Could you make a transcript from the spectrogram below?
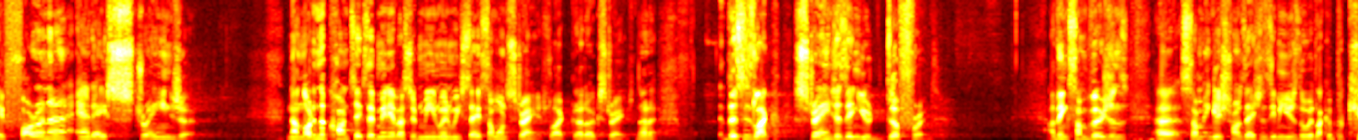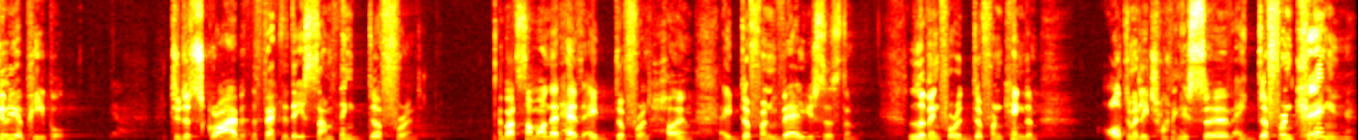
a foreigner and a stranger. Now, not in the context that many of us would mean when we say someone's strange, like, that looks strange. No, no. This is like strangers in you're different. I think some versions, uh, some English translations even use the word like a peculiar people yeah. to describe the fact that there is something different about someone that has a different home, a different value system, living for a different kingdom, ultimately trying to serve a different king.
